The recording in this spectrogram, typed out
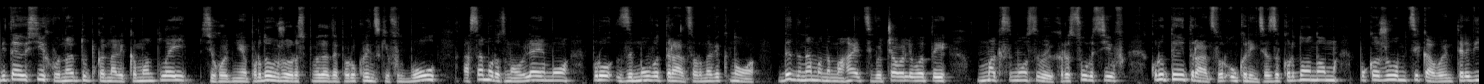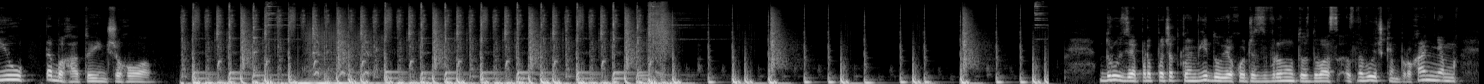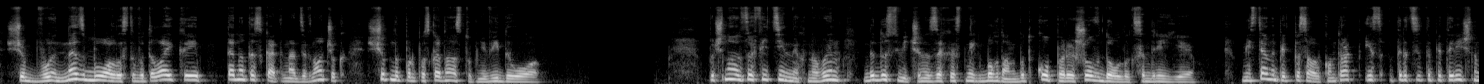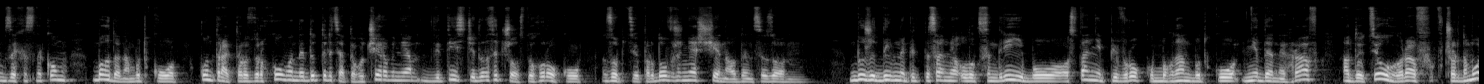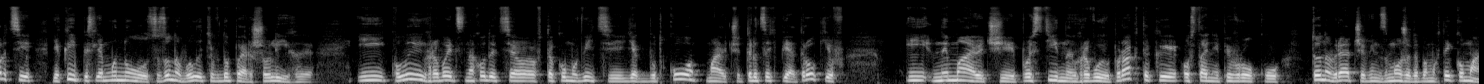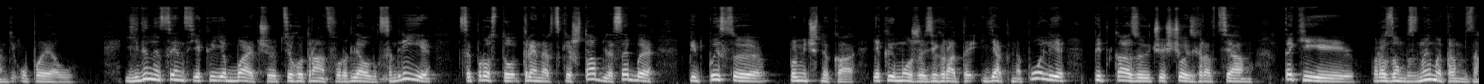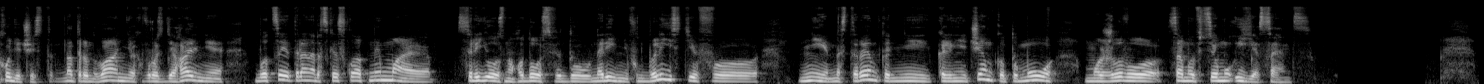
Вітаю всіх ви на youtube каналі CommonPlay. Сьогодні я продовжую розповідати про український футбол, а саме розмовляємо про зимове трансферне вікно, де Динамо намагається вичавлювати максимум своїх ресурсів, крутий трансфер українця за кордоном. Покажу вам цікаве інтерв'ю та багато іншого. Друзі, перед початком відео я хочу звернутися до вас з невеличким проханням, щоб ви не забували ставити лайки та натискати на дзвіночок, щоб не пропускати наступні відео. Почну з офіційних новин, де досвідчений захисник Богдан Будко перейшов до Олександрії. Містяни підписали контракт із 35-річним захисником Богданом Будко. Контракт розрахований до 30 червня 2026 року з опцією продовження ще на один сезон. Дуже дивне підписання Олександрії, бо останні півроку Богдан Будко ніде не грав, а до цього грав в Чорноморці, який після минулого сезону вилетів до першої ліги. І коли гравець знаходиться в такому віці, як Будко, маючи 35 років і не маючи постійної грової практики останні півроку, то навряд чи він зможе допомогти команді УПЛ. Єдиний сенс, який я бачу цього трансферу для Олександрії, це просто тренерський штаб для себе підписує помічника, який може зіграти як на полі, підказуючи щось гравцям, так і разом з ними, там знаходячись на тренуваннях, в роздягальні. Бо цей тренерський склад не має серйозного досвіду на рівні футболістів. е, Ні Нестеренко, ні Калініченко, тому можливо саме в цьому і є сенс.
